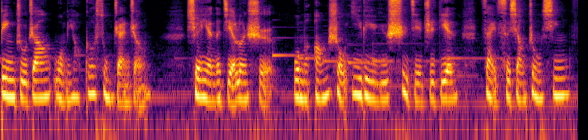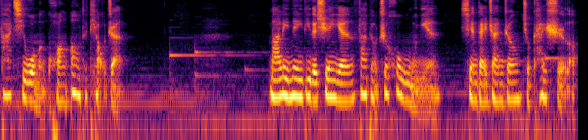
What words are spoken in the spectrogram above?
并主张我们要歌颂战争。宣言的结论是。我们昂首屹立于世界之巅，再次向众星发起我们狂傲的挑战。马里内蒂的宣言发表之后五年，现代战争就开始了。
